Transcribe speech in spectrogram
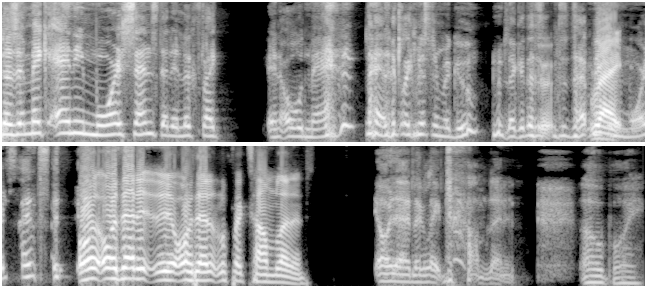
Does it make any more sense that it looks like an old man that looks like mr magoo like it doesn't does that make Right. more sense or or that it or that it looked like Tom Lennon. Oh, that looked like Tom Lennon. Oh boy.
